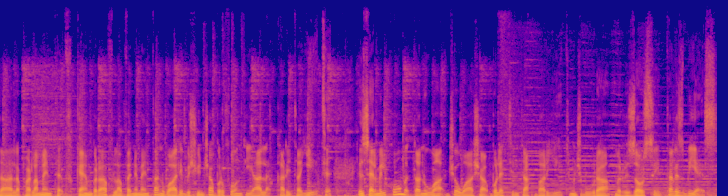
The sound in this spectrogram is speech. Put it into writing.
tal-Parlament f'Kembra fl-avveniment annwali biex jinġabru fondi għal karitajiet. Insellmilkom dan huwa ġewwaxa bulettin ta' aħbarijiet miġbura mir-riżorsi tal-SBS.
